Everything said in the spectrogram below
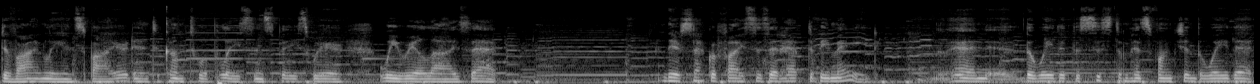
divinely inspired, and to come to a place and space where we realize that there's sacrifices that have to be made and uh, the way that the system has functioned, the way that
